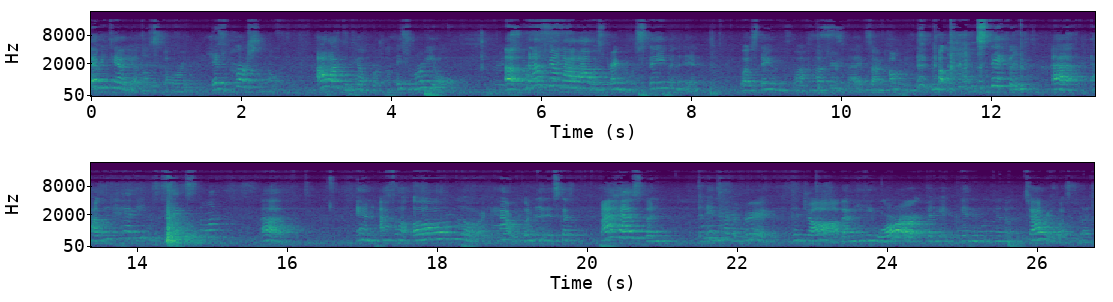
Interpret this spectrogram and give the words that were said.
Let me tell you a little story. It's personal. I like to tell personal. It's real. Uh, when I found out I was pregnant with Stephen, and well, Stephen's not here today, so I'm talking. No, Stephen, uh, I would have, he was the sixth one. Uh, and I thought, oh Lord, how are we going to do this? Because my husband didn't have a very good job. I mean, he worked, but he didn't, you know, salary wasn't much.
